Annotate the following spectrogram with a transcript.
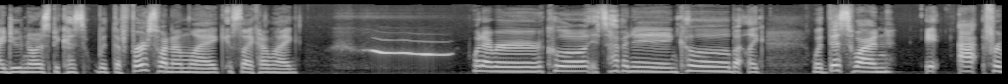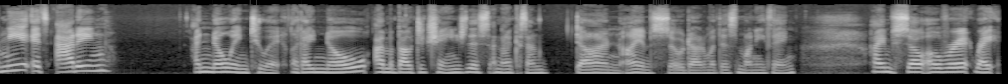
I do notice because with the first one, I'm like, it's like, I'm like, whatever, cool, it's happening, cool. But like with this one, it for me, it's adding a knowing to it. Like I know I'm about to change this, and because I'm done, I am so done with this money thing. I'm so over it, right?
